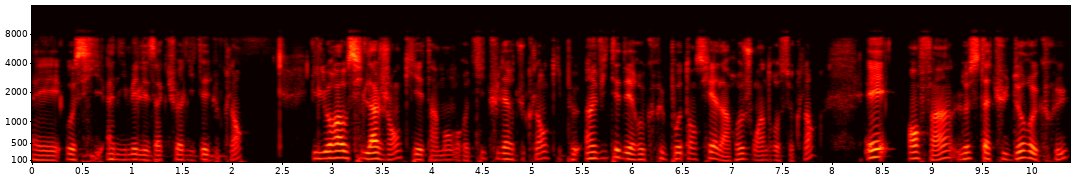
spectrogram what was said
et aussi animer les actualités du clan. Il y aura aussi l'agent qui est un membre titulaire du clan qui peut inviter des recrues potentielles à rejoindre ce clan. Et enfin, le statut de recrue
